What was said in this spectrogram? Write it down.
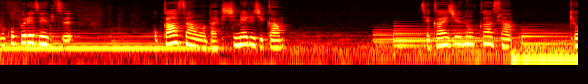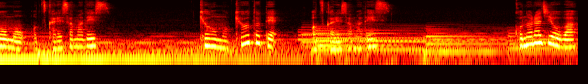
ムコプレゼンツ。お母さんを抱きしめる時間。世界中のお母さん今日もお疲れ様です。今日も今日とてお疲れ様です。このラジオは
